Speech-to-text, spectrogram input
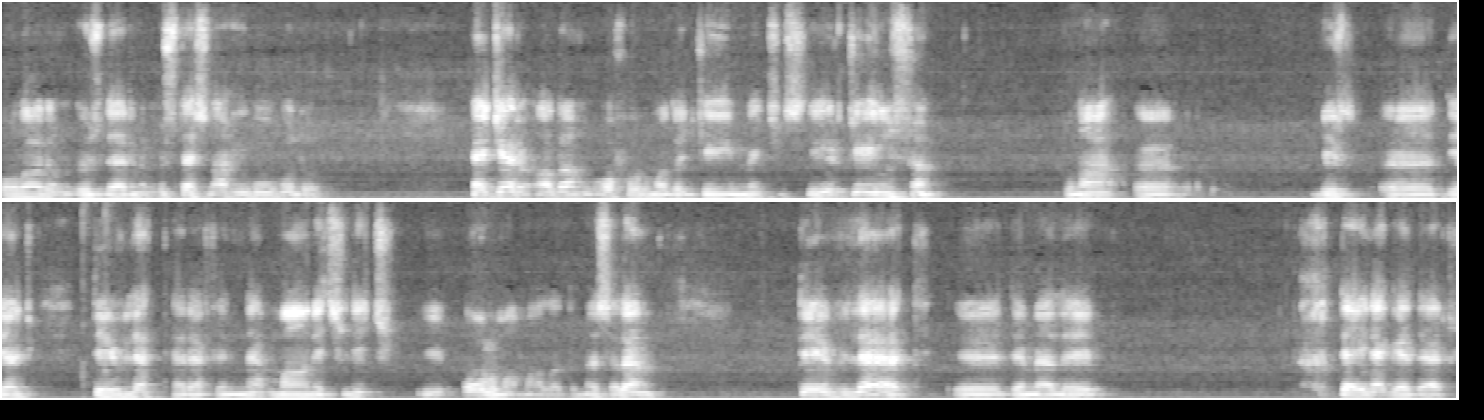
onların özlərinin müstəsna hüququdur. Əgər adam o formada geyinmək istəyir, geyinsin. Buna e, bir e, deyək dövlət tərəfindən maneçilik e, olmamalıdır. Məsələn, dövlət e, deməli xırdəyinə qədər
